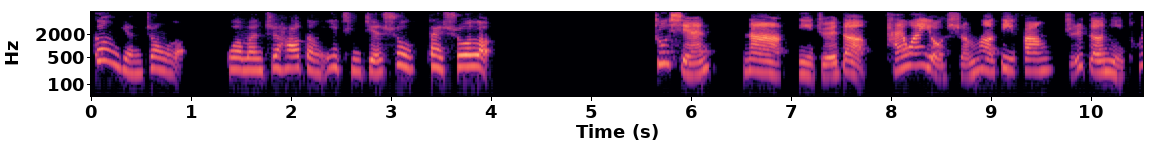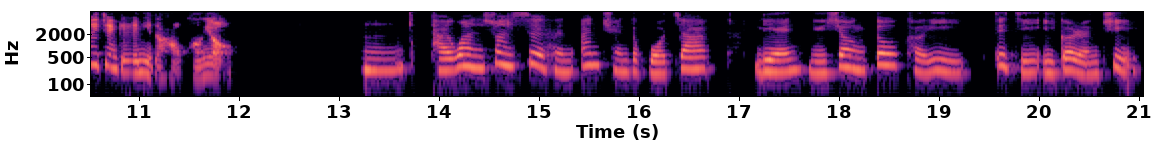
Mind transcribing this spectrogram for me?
更严重了，我们只好等疫情结束再说了。朱贤，那你觉得台湾有什么地方值得你推荐给你的好朋友？嗯，台湾算是很安全的国家，连女生都可以自己一个人去，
